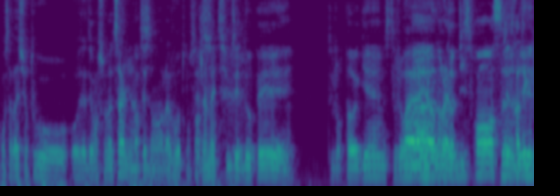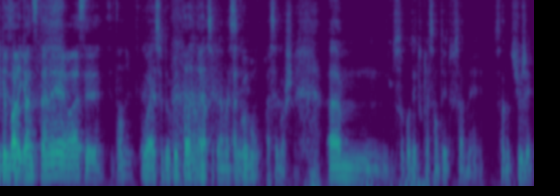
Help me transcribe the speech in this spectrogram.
On s'adresse surtout aux, aux adhérents sur notre salle, il y en a peut-être dans la vôtre, on sait jamais. Si, si vous êtes dopé, toujours pas aux Games, toujours Ouais, pas dans le top 10 France, Vous êtes des- quelque part, les gars. cette année, ouais, c'est tendu. Ouais, se doper pour rien faire, c'est quand même assez, À quoi bon assez moche. Euh, sans compter toute la santé, tout ça, mais c'est un autre sujet.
